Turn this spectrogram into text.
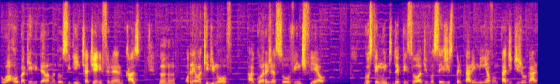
o arroba game dela mandou o seguinte, a Jennifer, né, no caso. Uhum. Olha eu aqui de novo, agora já sou ouvinte fiel. Gostei muito do episódio e vocês despertaram em mim a vontade de jogar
